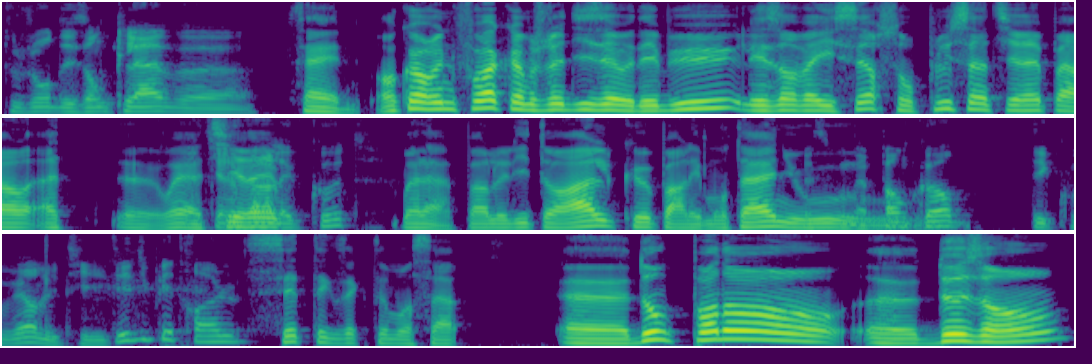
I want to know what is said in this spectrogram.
toujours des enclaves. euh, Ça aide. Encore une fois, comme je le disais au début, les envahisseurs sont plus attirés par, at- euh, ouais, attirés attirés, par la côte, voilà, par le littoral que par les montagnes. parce ou... qu'on n'a pas encore découvert l'utilité du pétrole. C'est exactement ça. Euh, donc pendant deux ans,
